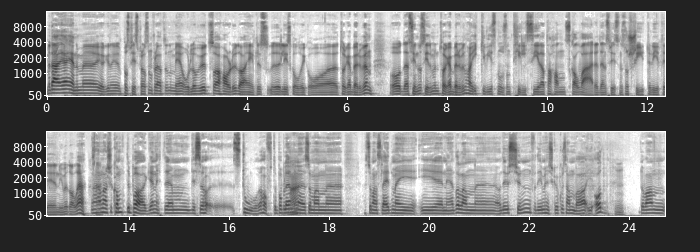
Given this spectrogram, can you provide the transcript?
Men det er, jeg er enig med Jørgen på spissplassen. for Med Orlov ut så har du da egentlig S- Lee Skålvik og uh, Torgeir Børven. Og Det er synd å si det, men Torgeir Børven har ikke vist noe som tilsier at han skal være den spissen som skyter de til ny medalje. Nei, han har ikke kommet tilbake igjen etter um, disse store hofteproblemene som han, uh, som han sleit med i, i Nederland. og det er jo synd, fordi vi husker hvordan han var i Odd. Mm. Da var han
